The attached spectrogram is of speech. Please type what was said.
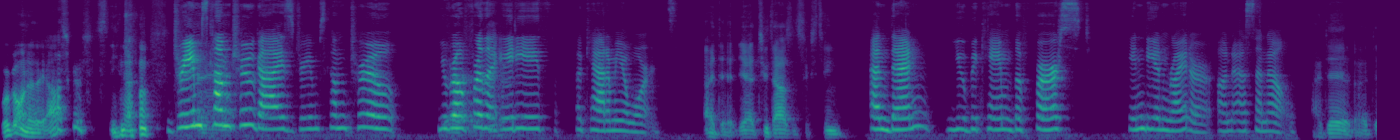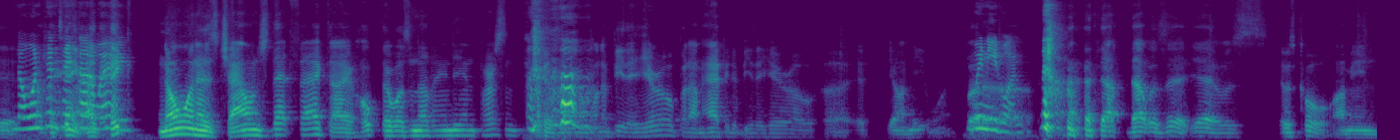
we're going to the Oscars, you know? Dreams come true, guys. Dreams come true. You wrote for the 88th Academy Awards. I did, yeah, 2016. And then you became the first Indian writer on SNL. I did, I did. No one I can take think- that I away. think no one has challenged that fact. I hope there was another Indian person because I don't want to be the hero, but I'm happy to be the hero uh, if y'all need one. We need uh, one. that that was it. Yeah, it was it was cool. I mean,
